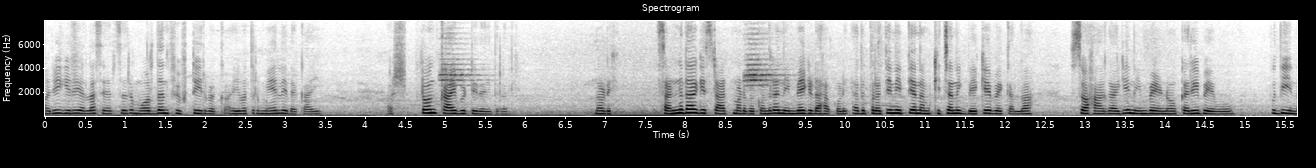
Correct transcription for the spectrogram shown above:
ಮರಿಗಿರಿ ಎಲ್ಲ ಸೇರಿಸಿದ್ರೆ ಮೋರ್ ದೆನ್ ಫಿಫ್ಟಿ ಇರಬೇಕು, ಐವತ್ತರ ಮೇಲಿದೆ ಕಾಯಿ. ಅಷ್ಟೊಂದು ಕಾಯಿ ಬಿಟ್ಟಿದೆ ಇದರಲ್ಲಿ. ನೋಡಿ, ಸಣ್ಣದಾಗಿ ಸ್ಟಾರ್ಟ್ ಮಾಡಬೇಕು ಅಂದರೆ ನಿಂಬೆ ಗಿಡ ಹಾಕ್ಕೊಳ್ಳಿ ಅದು ಪ್ರತಿನಿತ್ಯ ನಮ್ಮ ಕಿಚನಿಗೆ ಬೇಕೇ ಬೇಕಲ್ವ? ಸೊ ಹಾಗಾಗಿ ನಿಂಬೆಹಣ್ಣು ಕರಿಬೇವು, ಪುದೀನ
